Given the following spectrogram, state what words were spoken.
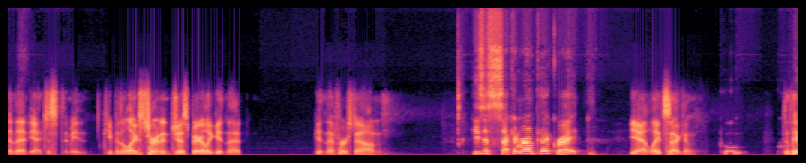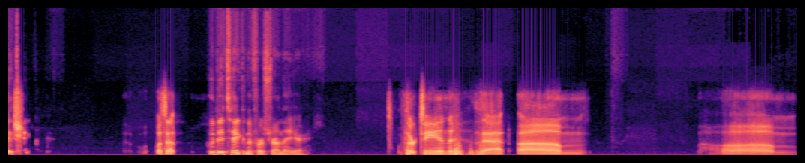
And then yeah, just I mean keeping the legs turning, just barely getting that getting that first down. He's a second round pick, right? Yeah, late second. Who Did who they? they ch- take, What's that? who did they take in the first round that year? 13 that um um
